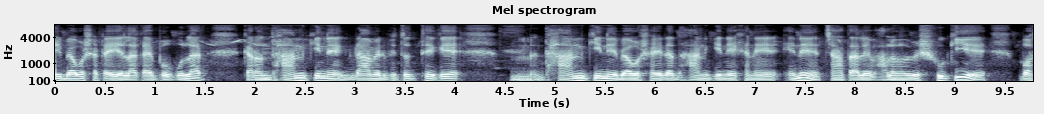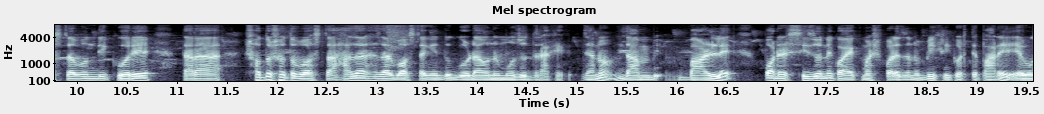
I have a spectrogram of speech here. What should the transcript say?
এই ব্যবসাটা এই এলাকায় পপুলার কারণ ধান কিনে, গ্রামের ভিতর থেকে ধান কিনে, ব্যবসায়ীরা ধান কিনে এখানে এনে চাঁতালে ভালোভাবে শুকিয়ে বস্তাবন্দি করে তারা শত শত বস্তা, হাজার হাজার বস্তা কিন্তু গোডাউনে মজুদ রাখে, যেন দাম বাড়লে পরের সিজনে কয়েক মাস পরে যেন বিক্রি করতে পারে এবং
